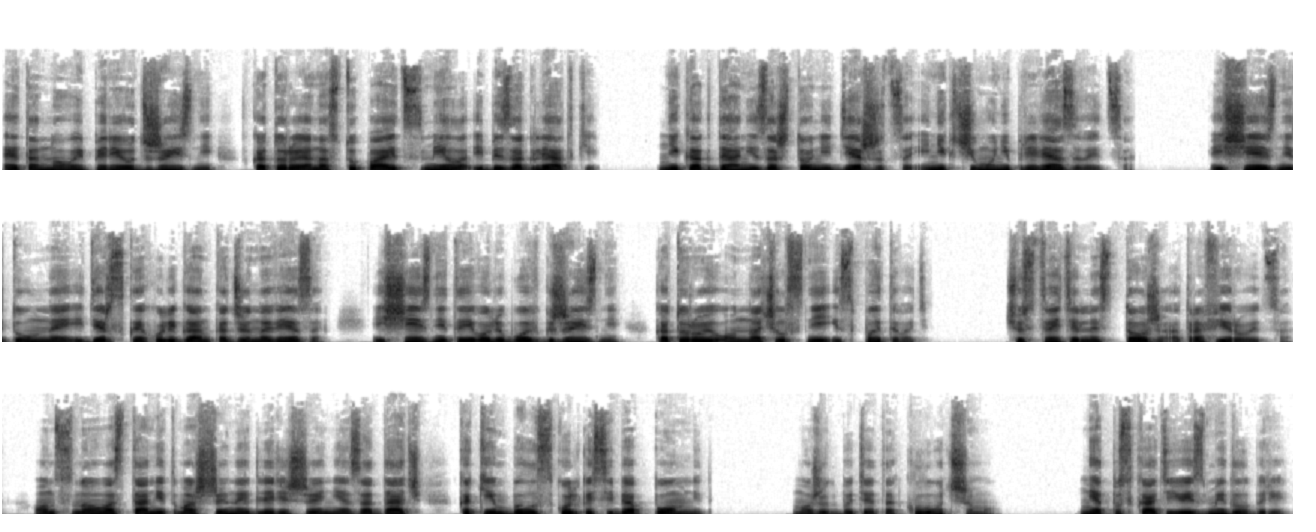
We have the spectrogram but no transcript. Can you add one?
Это новый период жизни, в который она ступает смело и без оглядки, никогда ни за что не держится и ни к чему не привязывается. Исчезнет умная и дерзкая хулиганка Дженовеза, исчезнет и его любовь к жизни, которую он начал с ней испытывать. Чувствительность тоже атрофируется. Он снова станет машиной для решения задач, каким был, сколько себя помнит. Может быть, это к лучшему? Не отпускать ее из Мидлбери,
